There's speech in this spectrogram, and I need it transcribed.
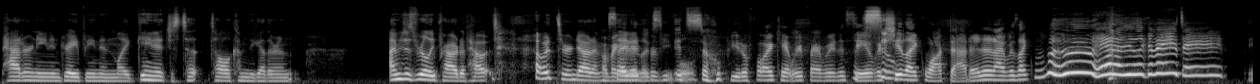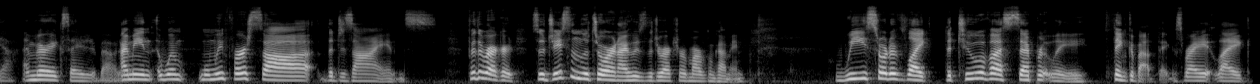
patterning and draping and like getting it just to, to all come together. And I'm just really proud of how it how it turned out. I'm Oh God, excited it looks, for people. It's so beautiful. I can't wait for everyone to see it. When So- she like walked at it, and I was like, "Woohoo, Hannah, you look amazing!" yeah, I'm very excited about it. I mean, when when we first saw the designs, for the record, so Jason Latour and I, who's the director of Marvel Becoming, we sort of like the two of us separately think about things, right? Like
